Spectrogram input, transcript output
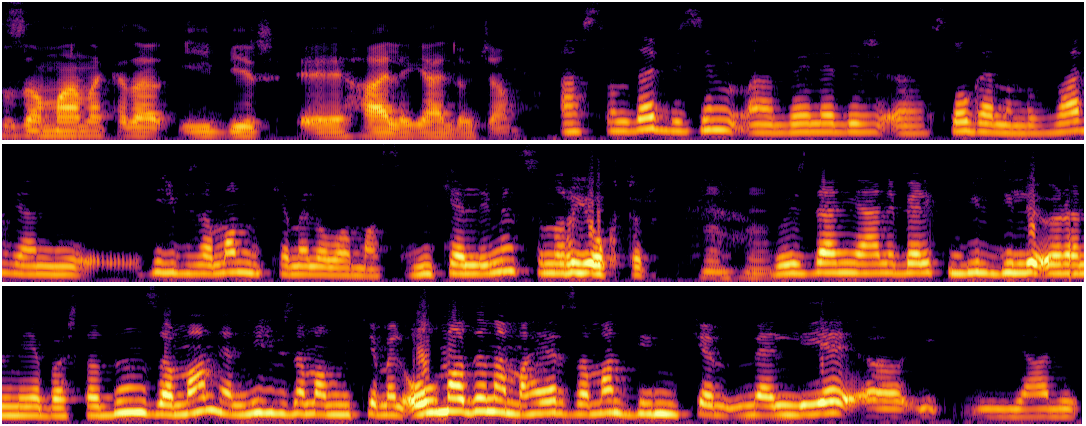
bu zamana kadar iyi bir e, hale geldi hocam? Aslında bizim e, böyle bir e, sloganımız var. Yani hiçbir zaman mükemmel olamazsın. Mükellemin sınırı yoktur. Hı hı. Bu yüzden yani belki bir dili öğrenmeye başladığın zaman yani hiçbir zaman mükemmel olmadığın ama her zaman bir mükemmelliğe e, yani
